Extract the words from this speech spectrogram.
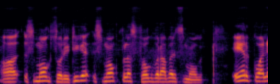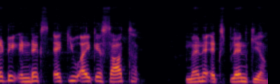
और स्मोक सॉरी ठीक है? स्मोक प्लस फॉग बराबर स्मोक एयर क्वालिटी इंडेक्स ए के साथ मैंने एक्सप्लेन किया।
